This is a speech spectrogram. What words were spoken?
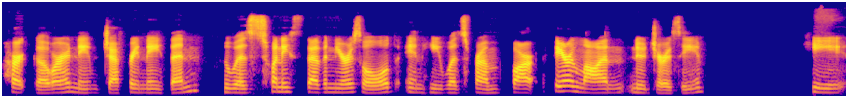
park goer named Jeffrey Nathan who was 27 years old and he was from Far- Fair Lawn, New Jersey. He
